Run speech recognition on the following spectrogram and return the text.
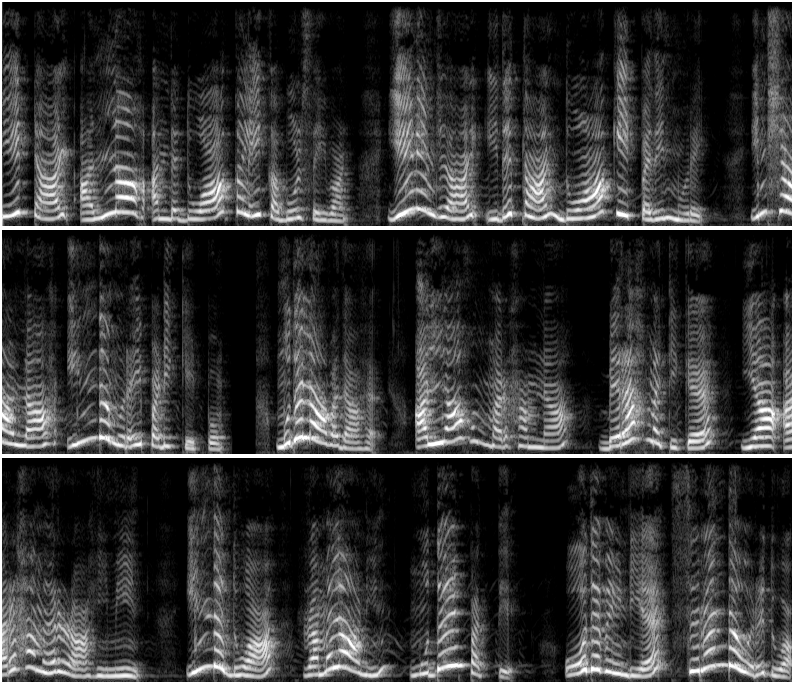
கேட்டால் அல்லாஹ் அந்த துவாக்களை கபூல் செய்வான். ஏனென்றால் இது தான் துவா கேட்பதின் முறை. இன்ஷா அல்லாஹ் இந்த முறைப்படி கேட்போம். முதலாவதாக அல்லாஹும் மர்ஹம்னா பிரஹ்மதிக்க யா அர்ஹமர் ராஹிமீன். இந்த துவா ரமலானின் முதல் பத்து ஓத வேண்டிய சிறந்த ஒரு துவா.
